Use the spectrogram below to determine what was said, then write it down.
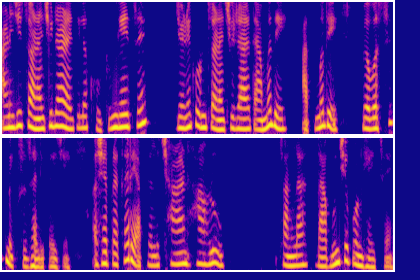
आणि जी चण्याची डाळ आहे तिला खोटून घ्यायचं आहे जेणेकरून चण्याची डाळ त्यामध्ये आतमध्ये व्यवस्थित मिक्स झाली पाहिजे. अशा प्रकारे आपल्याला छान हळू चांगला दाबून चिपून घ्यायचं आहे.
